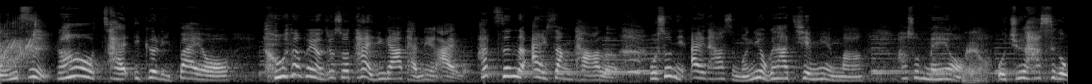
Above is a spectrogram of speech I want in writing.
文字。然后才一个礼拜哦。我那朋友就说他已经跟他谈恋爱了，他真的爱上他了。我说你爱他什么？你有跟他见面吗？他说没有。没有。我觉得他是个，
